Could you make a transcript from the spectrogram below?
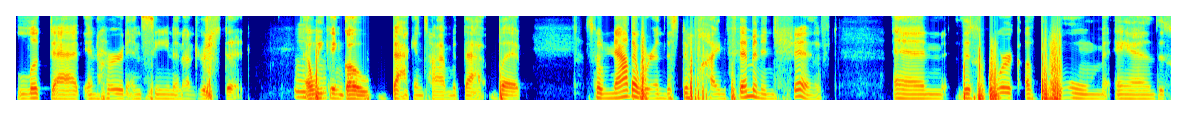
looked at and heard and seen and understood. Mm-hmm. And we mm-hmm. can go back in time with that. But so now that we're in this divine feminine shift and this work of the womb and this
